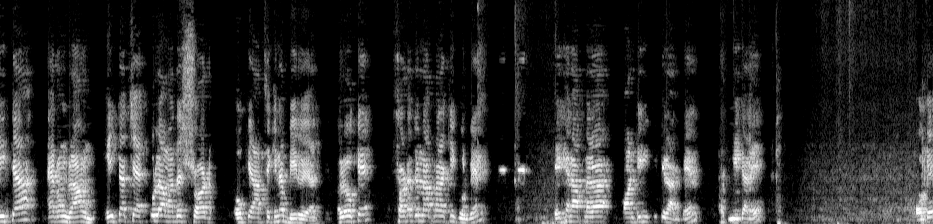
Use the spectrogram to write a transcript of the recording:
এইটা এবং রাউন্ড, এইটা চেক করলে আমাদের শর্ট ওকে আছে কিনা বের হয়ে আসবে। তাহলে ওকে শর্টের জন্য আপনারা কি করবেন? এখানে আপনারা কন্টিনিউটি রাখবেন মিটারে ওকে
